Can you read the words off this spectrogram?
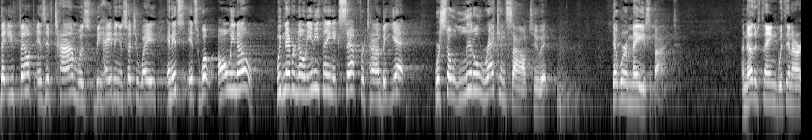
That you felt as if time was behaving in such a way, and it's, it's what all we know. We've never known anything except for time, but yet we're so little reconciled to it that we're amazed by it. Another thing within our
